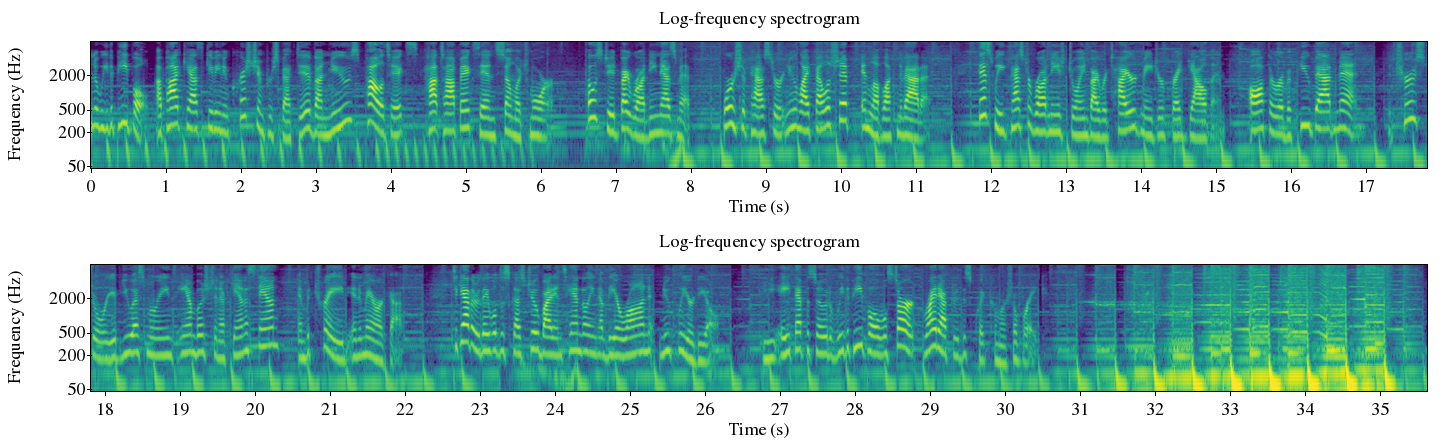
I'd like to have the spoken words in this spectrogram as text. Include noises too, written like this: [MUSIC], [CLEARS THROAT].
Welcome to We the People, a podcast giving a Christian perspective on news, politics, hot topics, and so much more. Hosted by Rodney Nesmith, worship pastor at New Life Fellowship in Lovelock, Nevada. This week, Pastor Rodney is joined by retired Major Fred Galvin, author of A Few Bad Men, the true story of U.S. Marines ambushed in Afghanistan and betrayed in America. Together, they will discuss Joe Biden's handling of the Iran nuclear deal the eighth episode of We the People will start right after this quick commercial break.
